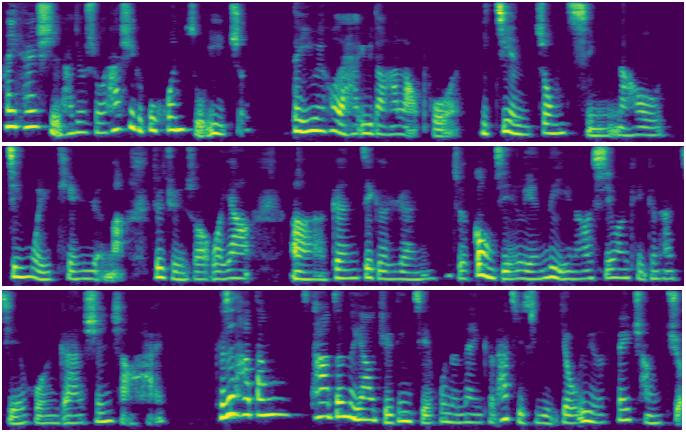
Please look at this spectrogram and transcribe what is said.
他一开始他就说他是一个不婚主义者，但因为后来他遇到他老婆一见钟情，然后。惊为天人嘛，就觉得说我要呃跟这个人就共结连理，然后希望可以跟他结婚，跟他生小孩。可是他当他真的要决定结婚的那一刻，他其实也犹豫了非常久。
